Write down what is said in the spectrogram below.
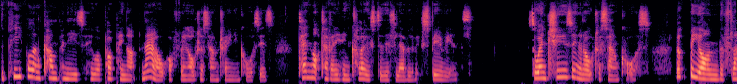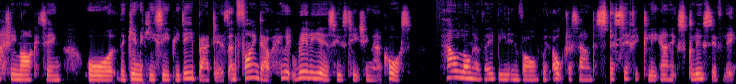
The people and companies who are popping up now offering ultrasound training courses tend not to have anything close to this level of experience. So when choosing an ultrasound course, look beyond the flashy marketing or the gimmicky CPD badges and find out who it really is who's teaching that course. How long have they been involved with ultrasound specifically and exclusively?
